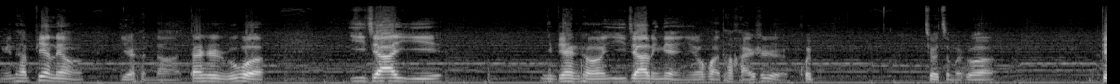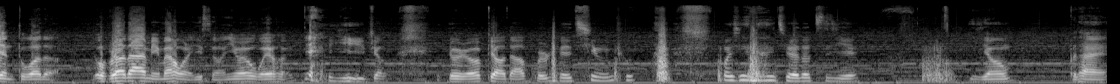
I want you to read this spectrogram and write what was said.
因为它变量也是很大。但是如果一加一，你变成一加零点一的话，它还是会就怎么说变多的。我不知道大家明白我的意思吗？因为我有抑郁症，有时候表达不是特别清楚。我现在觉得自己 已经不太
